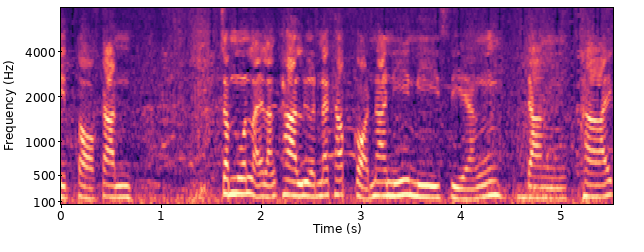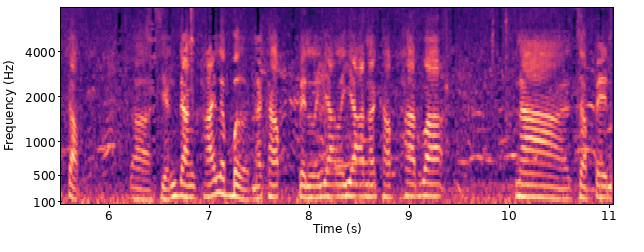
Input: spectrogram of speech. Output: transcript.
ติดต่อกันจำนวนหลายหลังคาเรือนนะครับ ก่อนหน้านี้มีเสียงดังคล้ายกับ เสียงดังคล้ายระเบิดนะครับ เป็นระยะระยะนะครับ คาดว่าน่าจะเป็น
